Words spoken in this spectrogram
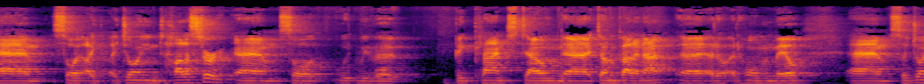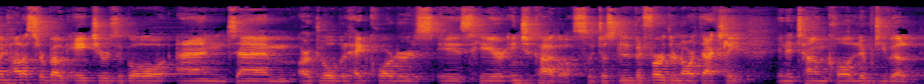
Um, so I, I joined Hollister. Um, so we, we have a big plant down uh, down in Ballina uh, at, at home in Mayo. Um, so I joined Hollister about eight years ago, and um, our global headquarters is here in Chicago. So just a little bit further north, actually, in a town called Libertyville.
